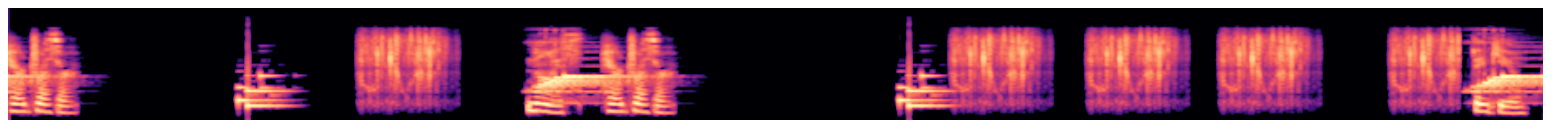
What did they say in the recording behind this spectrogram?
Hairdresser. Nice, hairdresser. Thank you.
